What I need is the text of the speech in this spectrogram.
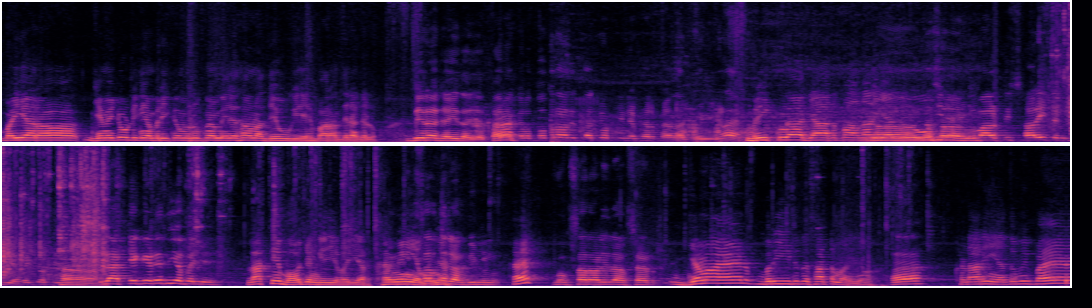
ਬਈ ਯਾਰ ਜਿਵੇਂ ਝੋਟੀਆਂ ਬਰੀਕਾਂ ਬਰੂਕਾਂ ਮੇਰੇ ਹਿਸਾਬ ਨਾਲ ਦੇਊਗੀ ਇਹ 12 13 ਕਿਲੋ। ਦੇਣਾ ਚਾਹੀਦਾ ਯਾਰ ਪਰ ਕਿਲੋ ਦੁੱਧ ਨਾ ਦਿੱਤਾ ਝੋਟੀ ਨੇ ਫਿਰ ਫਾਇਦਾ ਕੋਈ ਨਹੀਂ ਹਨਾ? ਬਰੀਕਾਂ ਜਾਤ ਪਾਤ ਵਾਲੀ ਕੋਈ ਉਹ ਜੀ ਰਹਿਣੀ। ਕੁਆਲਿਟੀ ਸਾਰੀ ਚੰਗੀ ਆ ਬਈ ਝੋਟੀ ਹਾਂ। ਇਲਾਕੇ ਕਿਹੜੇ ਦੀ ਆ ਬਈ ਇਹ? ਲਾਕੇ ਬਹੁਤ ਚੰਗੀ ਦੀ ਆ ਬਈ ਯਾਰ ਖਰੀਆਂ ਹੀ ਆ ਮੁਕਤਸਰ ਦੀ ਲੱਗਦੀ ਮੈਨੂੰ। ਹੈ? ਮੁਕਤਸਰ ਵਾਲੀ ਲੈਫਟ ਸਾਈਡ ਜਮਾ ਐਨ ਬਰੀਡ ਤੇ ਸੱਟ ਮਾਰੀ ਜਮਾ ਹਾਂ? ਖਿਡਾਰੀ ਆ ਤੂੰ ਵੀ ਬੈ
